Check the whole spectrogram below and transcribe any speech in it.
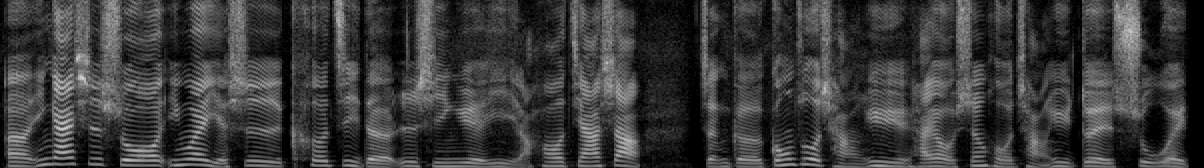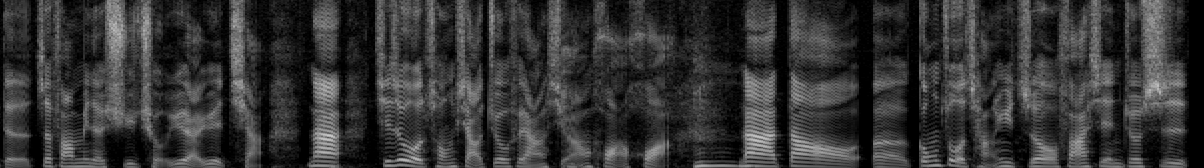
呃，应该是说，因为也是科技的日新月异，然后加上整个工作场域还有生活场域对数位的这方面的需求越来越强。那其实我从小就非常喜欢画画，嗯，那到呃工作场域之后，发现就是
